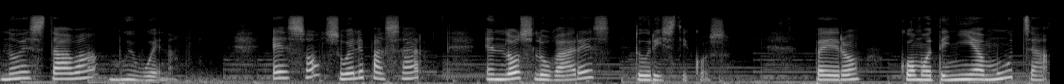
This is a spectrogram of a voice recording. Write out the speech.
no estaba muy buena. Eso suele pasar en los lugares turísticos. Pero como tenía mucha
